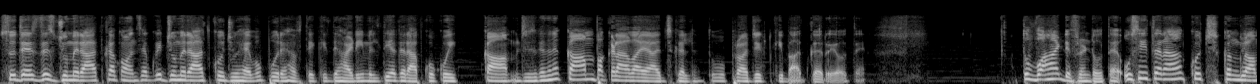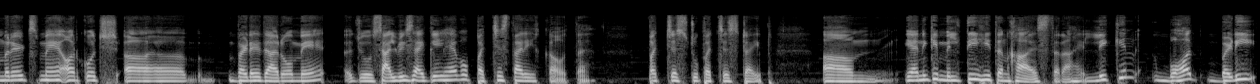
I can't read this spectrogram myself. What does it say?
सो देर दिस जुमेरात का कॉन्सेप्ट कि जुमेरात को जो है वो पूरे हफ़्ते की दिहाड़ी मिलती है। अगर आपको कोई काम जिसे कहते हैं ना काम पकड़ा हुआ है आजकल तो वो प्रोजेक्ट की बात कर रहे होते हैं। तो वहाँ डिफरेंट होता है। उसी तरह कुछ कंग्लोमरेट्स में और कुछ आ, बड़े इदारों में जो सैलरी साइकिल है वो पच्चीस तारीख का होता है। पच्चीस टू पच्चीस टाइप यानी कि मिलती ही तनख्वाह इस तरह है। लेकिन बहुत बड़ी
